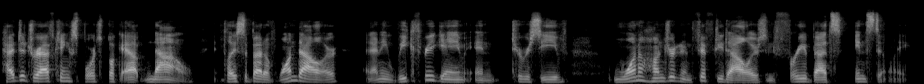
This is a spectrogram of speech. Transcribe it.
Head to DraftKings Sportsbook app now and place a bet of $1 on any week three game and to receive $150 in free bets instantly.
